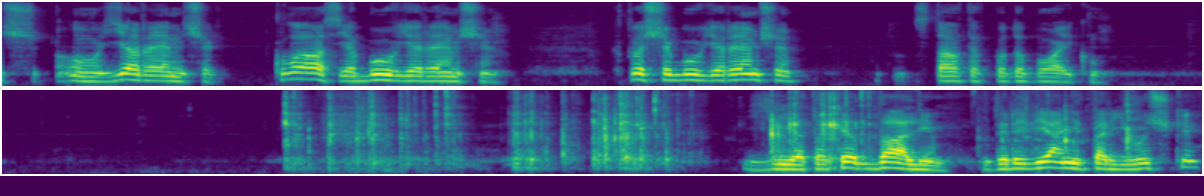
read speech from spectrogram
щ- О, Яремче. Клас, я був Яремче. Хто ще був Яремче, ставте вподобайку. Є таке. Далі дерев'яні тарілочки.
